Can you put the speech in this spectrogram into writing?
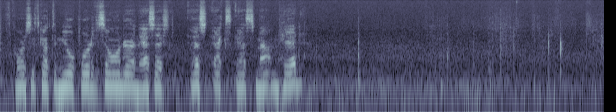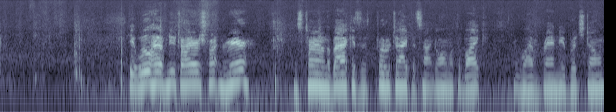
Of course it's got the mule ported cylinder and the SS, SXS mountain head. It will have new tires front and rear. This tire on the back is a prototype. It's not going with the bike. It will have a brand new Bridgestone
